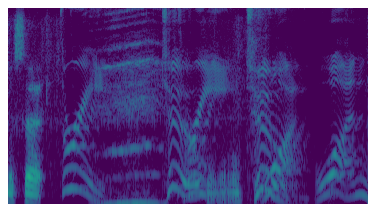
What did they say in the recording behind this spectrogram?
What's that? Three, two, two, one, one.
